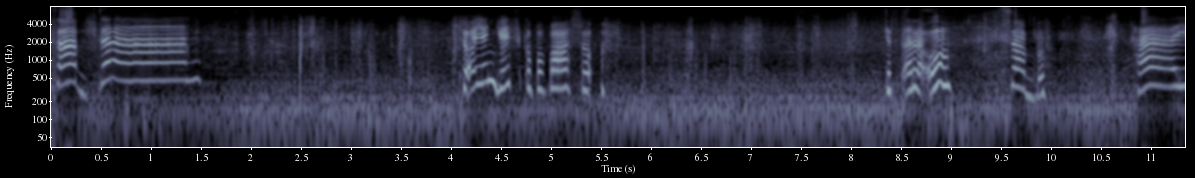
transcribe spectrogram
Sab, taran! So, ayan guys, kapapasok. Kit ala, oh. Sab. Hi.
